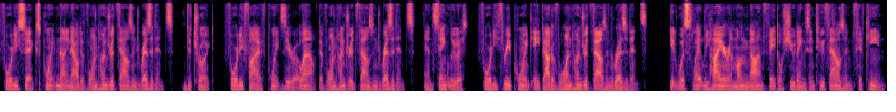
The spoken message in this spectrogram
46.9 out of 100,000 residents, Detroit, 45.0 out of 100,000 residents, and St. Louis, 43.8 out of 100,000 residents. It was slightly higher among non-fatal shootings in 2015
